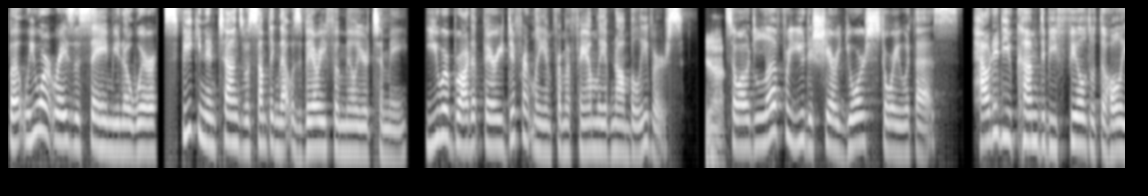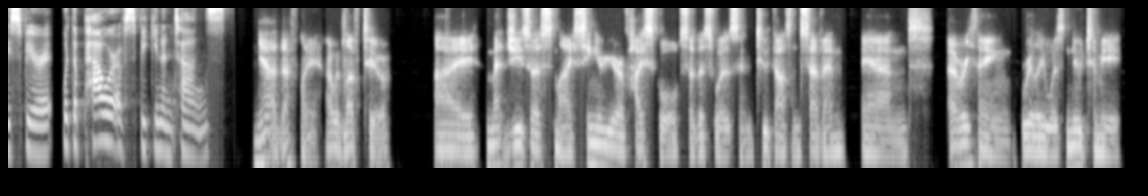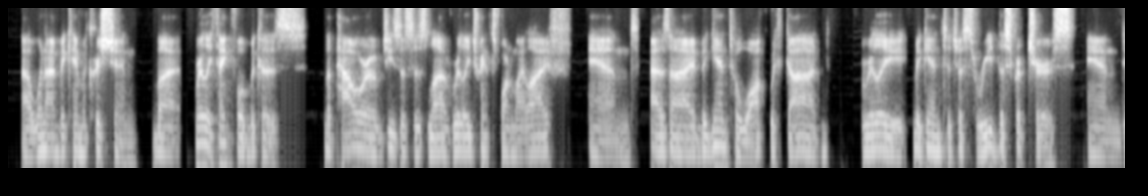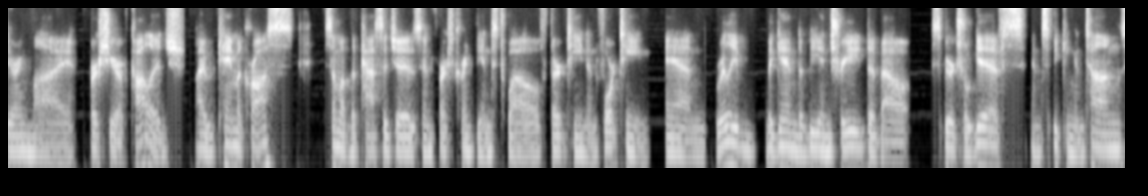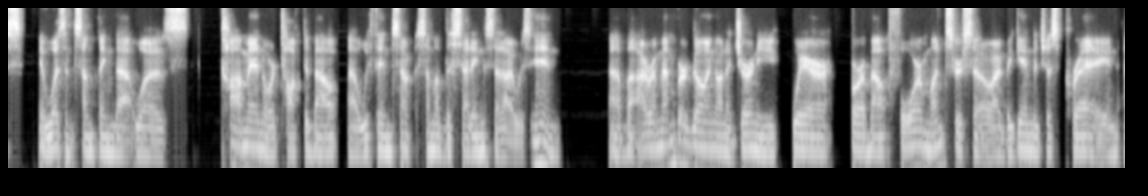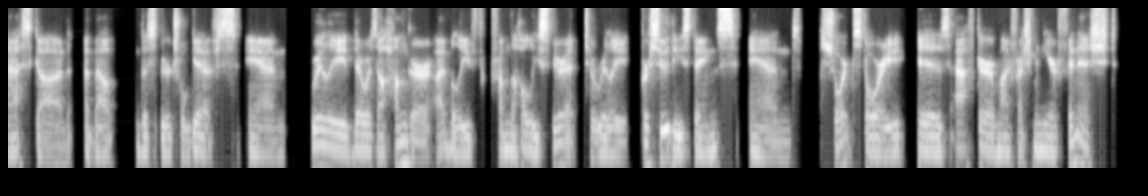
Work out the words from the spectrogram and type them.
but we weren't raised the same, you know, where speaking in tongues was something that was very familiar to me. You were brought up very differently and from a family of non believers. Yeah. So I would love for you to share your story with us. How did you come to be filled with the Holy Spirit with the power of speaking in tongues? Yeah, definitely. I would love to. I met Jesus my senior year of high school. So this was in 2007. And everything really was new to me uh, when I became a Christian, but really thankful because the power of Jesus's love really transformed my life. And as I began to walk with God, really began to just read the scriptures. And during my first year of college, I came across some of the passages in First Corinthians 12, 13, and 14, and really began to be intrigued about spiritual gifts and speaking in tongues. It wasn't something that was common or talked about uh, within some, some of the settings that I was in. Uh, but I remember going on a journey where for about four months or so, I began to just pray and ask God about the spiritual gifts. And really, there was a hunger, I believe, from the Holy Spirit to really pursue these things. And short story is after my freshman year finished,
